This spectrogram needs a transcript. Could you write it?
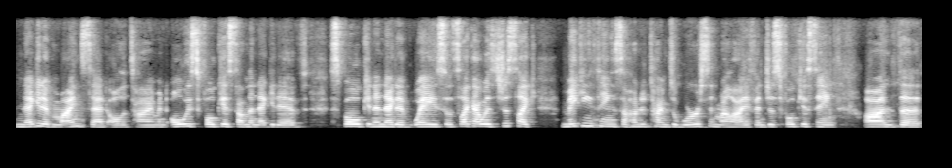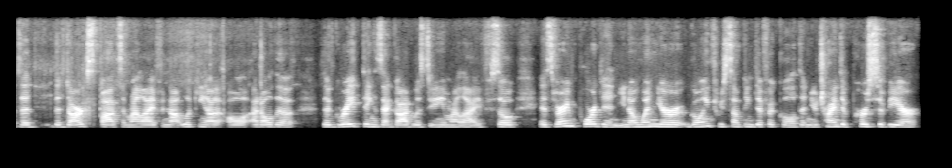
negative mindset all the time, and always focused on the negative, spoke in a negative way. So it's like I was just like making things a hundred times worse in my life, and just focusing on the the the dark spots in my life and not looking at all at all the the great things that God was doing in my life. So it's very important, you know, when you're going through something difficult and you're trying to persevere.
